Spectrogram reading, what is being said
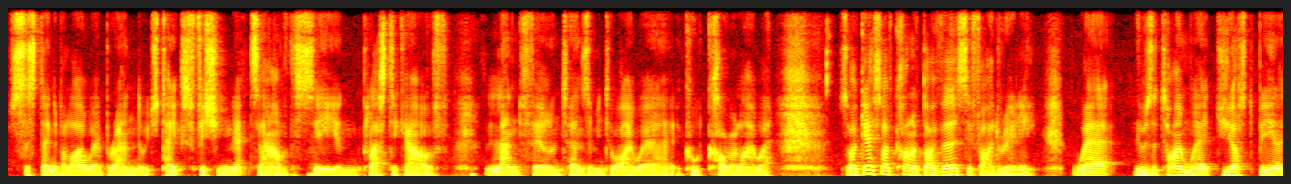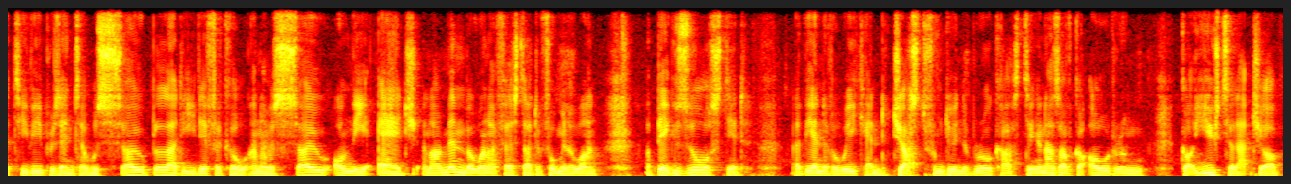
sustainable eyewear brand which takes fishing nets out of the sea and plastic out of landfill and turns them into eyewear called Coral Eyewear. So I guess I've kind of diversified really, where there was a time where just being a TV presenter was so bloody difficult and I was so on the edge. And I remember when I first started Formula One, I'd be exhausted at the end of a weekend just from doing the broadcasting. And as I've got older and got used to that job,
